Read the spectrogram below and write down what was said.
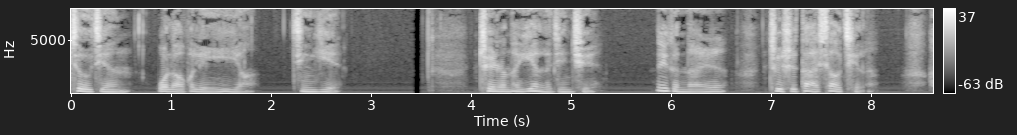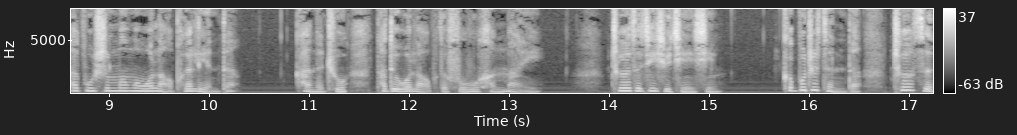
就见我老婆脸一扬，精液却让他咽了进去。那个男人这时大笑起来，还不时摸摸我老婆的脸蛋，看得出他对我老婆的服务很满意。车子继续前行，可不知怎的，车子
